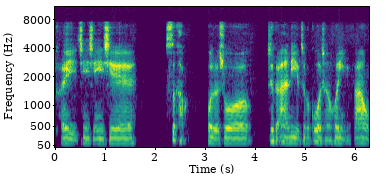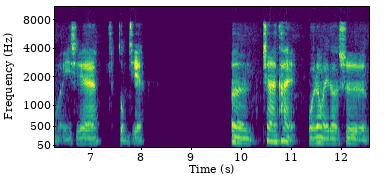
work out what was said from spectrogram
可以进行一些思考，或者说这个案例这个过程会引发我们一些总结。嗯，先来看，我认为的是。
